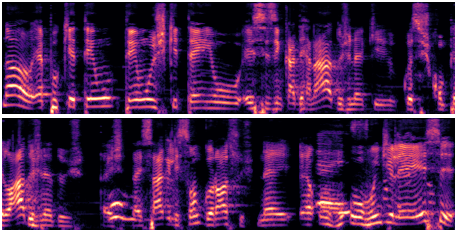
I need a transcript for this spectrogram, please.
Não, é porque tem, um, tem uns que tem o, esses encadernados, né? Que, com esses compilados, né? Dos, das, Uhum. das sagas, eles são grossos, né? É, o É, o, esses ruim de ler esse,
